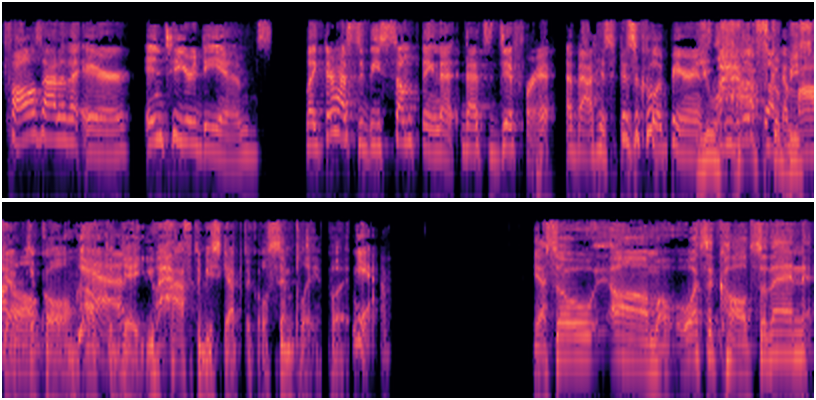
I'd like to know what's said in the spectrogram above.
falls out of the air into your DMs. Like there has to be something that that's different about his physical appearance. You have to like be skeptical yeah. out the gate. You have to be skeptical, simply put. Yeah. Yeah. So, um, what's it called? So then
